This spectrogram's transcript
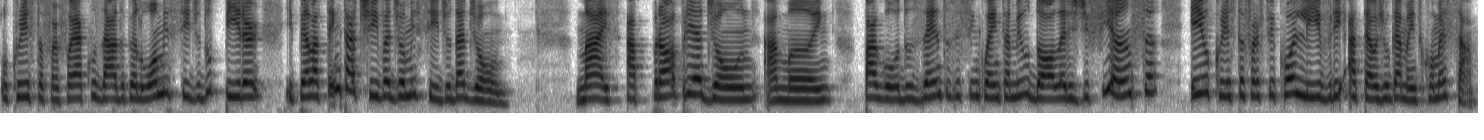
o Christopher foi acusado pelo homicídio do Peter e pela tentativa de homicídio da Joan. Mas a própria Joan, a mãe, pagou 250 mil dólares de fiança e o Christopher ficou livre até o julgamento começar.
